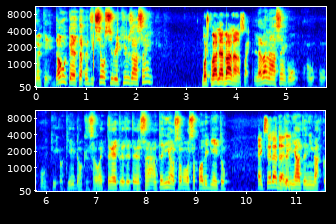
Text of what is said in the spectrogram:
OK. Donc, euh, ta prédiction Syracuse en 5? Moi, je prends Laval en 5. Laval en 5. Oh, oh, oh, OK, OK. Donc, ça va être très, très intéressant. Anthony, on, va se reparler bientôt. Excellent, Anthony, Anthony Marcotte.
